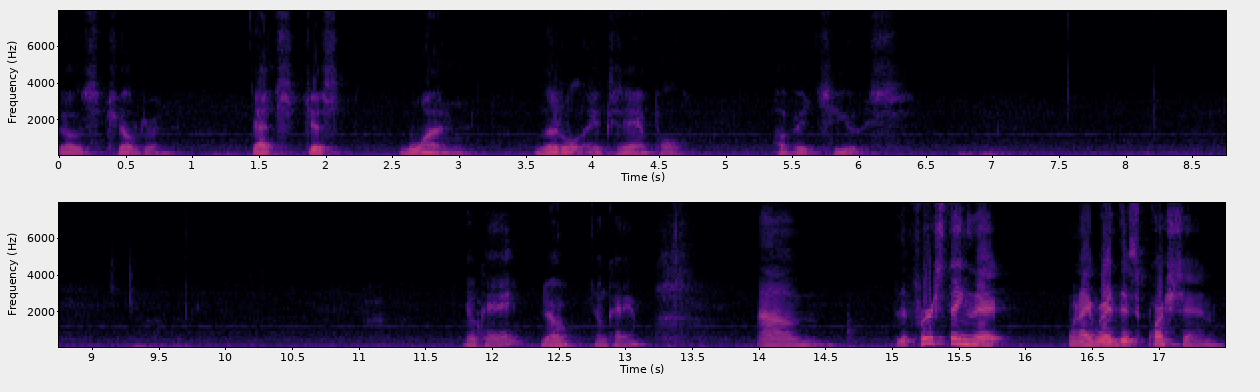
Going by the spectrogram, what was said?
those children. That's just one little example of its use. Okay. Yeah. Okay. Um, the first thing that, when I read this question,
